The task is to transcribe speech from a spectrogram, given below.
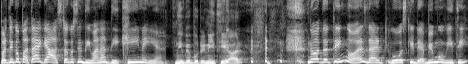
पर देखो पता है क्या? आज तक उसने दीवाना देखी ही नहीं है। इतनी भी बुरी नहीं थी यार। No the thing was that वो उसकी डेब्यू मूवी थी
